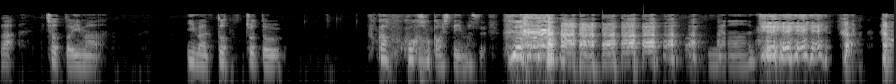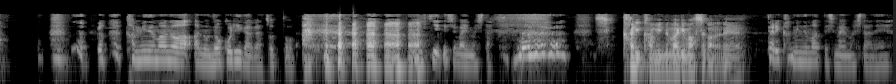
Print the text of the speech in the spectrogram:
わ、ちょっと今、今、と、ちょっと、ふか、ほかほかしています。いいなーって。上沼のあの残りががちょっと 消えてしまいました。ししっかり髪沼りましたからね。っかり上沼ってしまいましたね。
